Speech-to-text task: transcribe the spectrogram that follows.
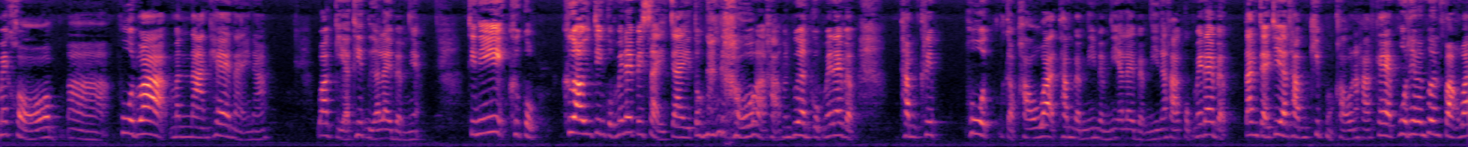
ไม่ขออพูดว่ามันนานแค่ไหนนะ ว่ากี่อาทิตย์หรืออะไรแบบเนี้ยทีนี้คือกบคือเอาจริงๆกบไม่ได้ไปใส่ใจตรงนั้นเขาอะค่ะเพื่อนๆกบไม่ได้แบบทำคลิปพูดกับเขาว่าทำแบบนี้แบบนี้อะไรแบบนี้นะคะ กบไม่ได้แบบ ตั้งใจที่จะทำคลิปของเขานะคะ แค่พูดให้เพื่อนๆฟังว่า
